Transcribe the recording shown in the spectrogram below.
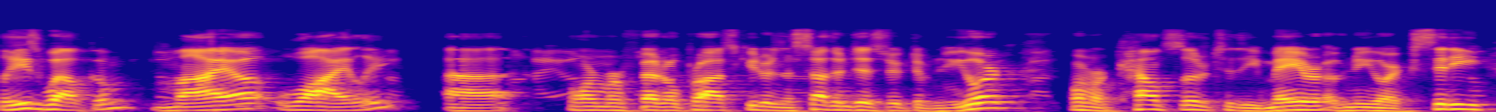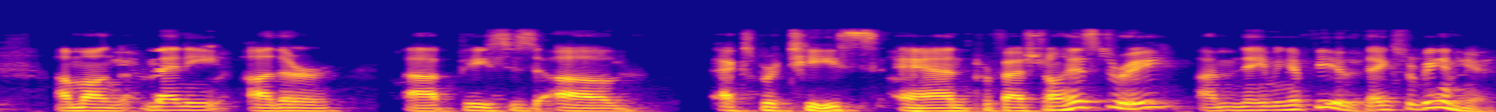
Please welcome Maya Wiley, uh, former federal prosecutor in the Southern District of New York, former counselor to the mayor of New York City, among many other uh, pieces of expertise and professional history. I'm naming a few. Thanks for being here.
